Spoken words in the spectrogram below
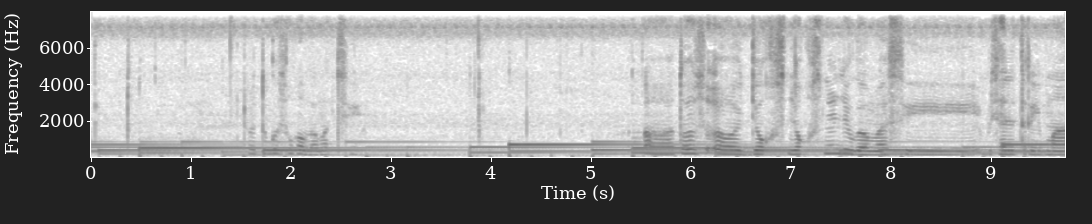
Gitu. Itu gue suka banget sih terus uh, jokes jokesnya juga masih bisa diterima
